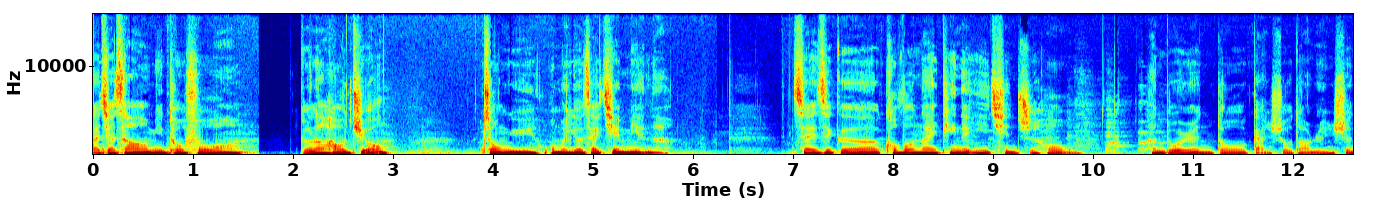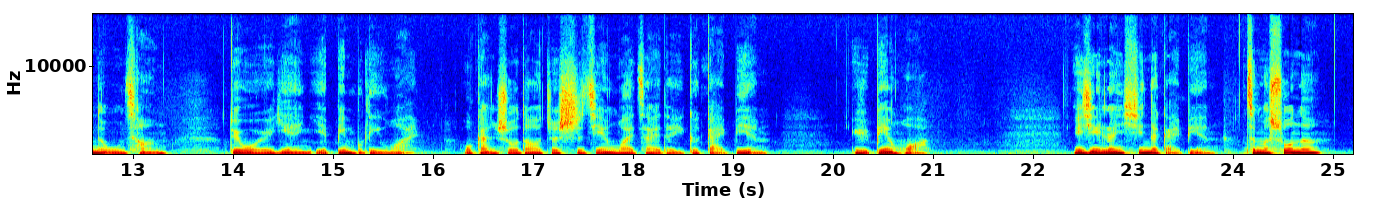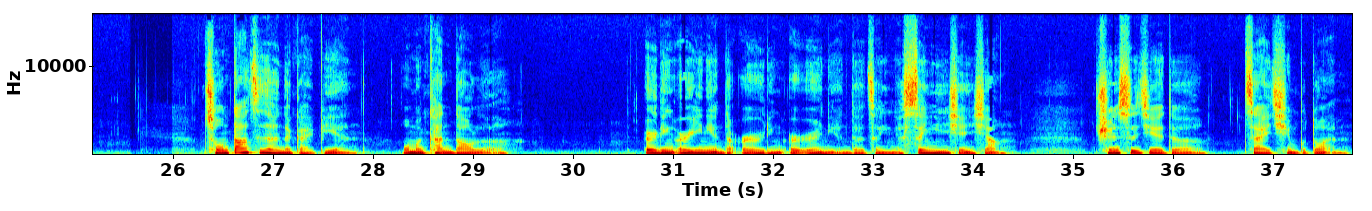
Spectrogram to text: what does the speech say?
大家早，阿弥陀佛。隔了好久，终于我们又再见面了。在这个 COVID-19 的疫情之后，很多人都感受到人生的无常，对我而言也并不例外。我感受到这世间外在的一个改变与变化，以及人心的改变。怎么说呢？从大自然的改变，我们看到了。二零二一年到二零二二年的整个声音现象，全世界的灾情不断，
